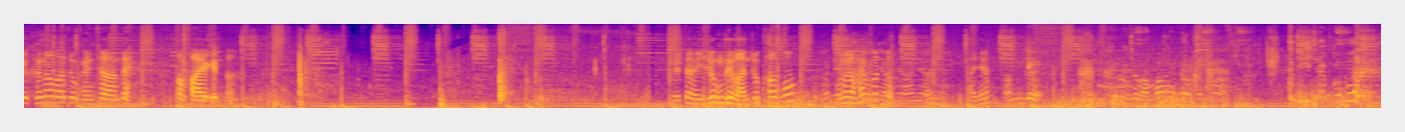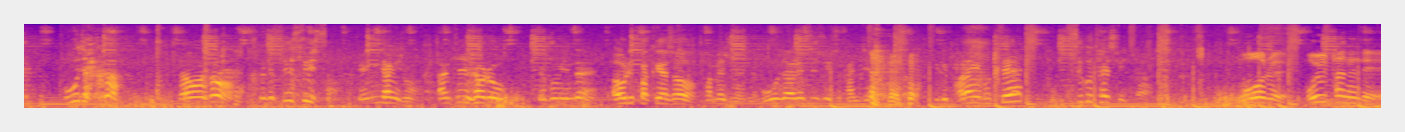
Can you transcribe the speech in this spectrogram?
이게 그나마 좀 괜찮은데 한번 봐야겠다 일단 이 정도에 만족하고 오늘 할 것도 아니, 아니, 아니. 아니야? 안 돼. 이렇게 만만하게 생각하지 마. 이 제품은 모자가 나와서 이렇게 쓸 수 있어. 굉장히 좋아. Anti Hero 제품인데 아우리파크에서 판매 중이야. 모자를 쓸 수 있어. 간지. 이렇게 바람이 불 때 쓰고 탈 수 있다. 뭐를 뭘 타는데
